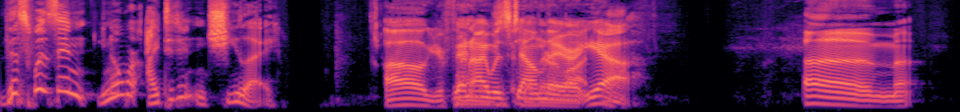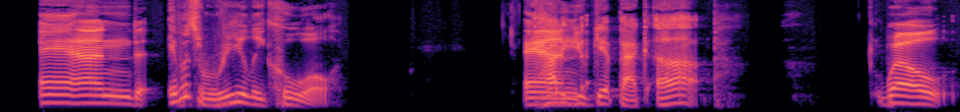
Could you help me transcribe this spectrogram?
this was in you know where I did it in Chile. Oh, your when family I was used to go down a there. Yeah. Um, and it was really cool. And How do you get back up? well,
